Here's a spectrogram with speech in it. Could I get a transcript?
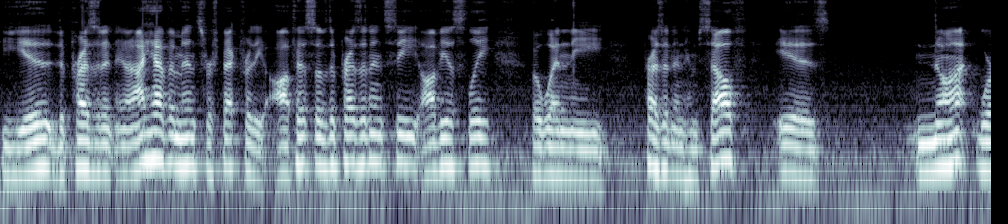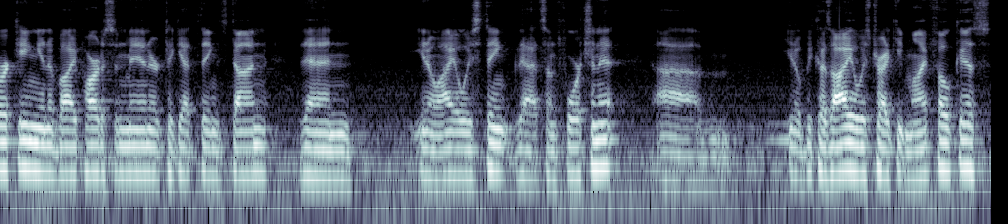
he is the president, and I have immense respect for the office of the presidency, obviously, but when the president himself is not working in a bipartisan manner to get things done, then you know I always think that's unfortunate. Um, you know, because I always try to keep my focus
